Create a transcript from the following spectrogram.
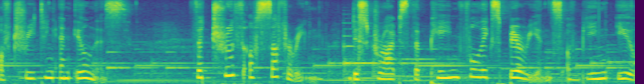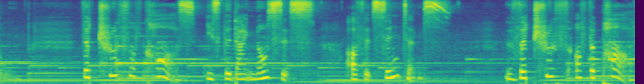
of treating an illness. The truth of suffering describes the painful experience of being ill. The truth of cause is the diagnosis of its symptoms. The truth of the path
